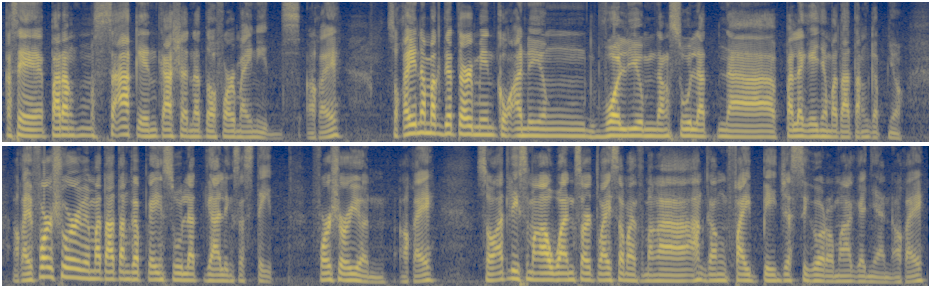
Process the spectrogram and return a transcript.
kasi parang sa akin, kasya na to for my needs. Okay? So, kayo na mag-determine kung ano yung volume ng sulat na palagay niya matatanggap nyo. Okay, for sure, may matatanggap kayong sulat galing sa state. For sure yun. Okay? So, at least mga once or twice a month, mga hanggang 5 pages siguro, mga ganyan. Okay?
